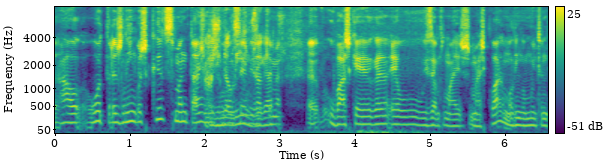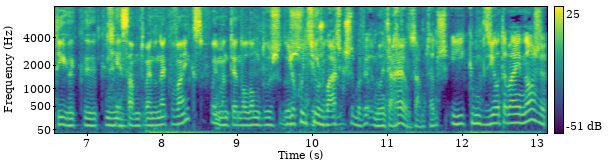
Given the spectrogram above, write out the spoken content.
há outras línguas que se mantêm. Os e regionalismos, sendo, exatamente. O basco é, é o exemplo mais, mais claro, uma língua muito antiga que, que ninguém sabe muito bem de onde é que vem e que se foi mantendo ao longo dos. dos E eu conheci dos os bascos uma no Interrail há muitos anos e que me diziam também, nós,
